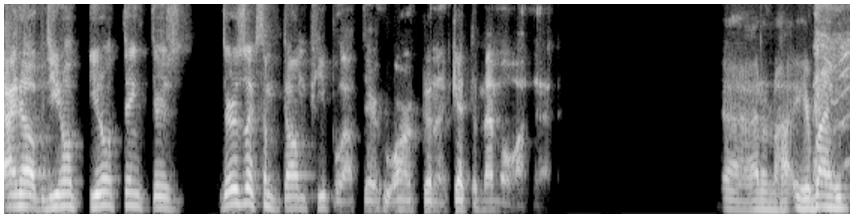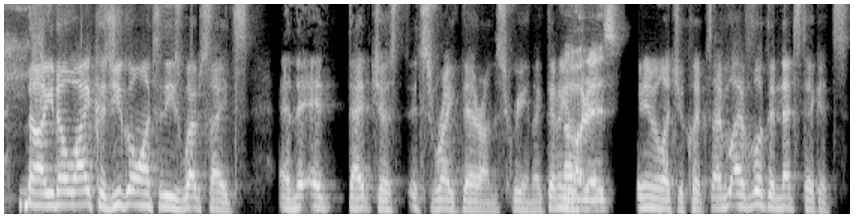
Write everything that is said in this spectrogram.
I know, but you don't. You don't think there's there's like some dumb people out there who aren't going to get the memo on that. Uh, I don't know. How, you're buying. no, you know why? Because you go onto these websites and it, it that just it's right there on the screen. Like they don't even, Oh, it is. they didn't even let you click. So I've I've looked at Nets tickets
